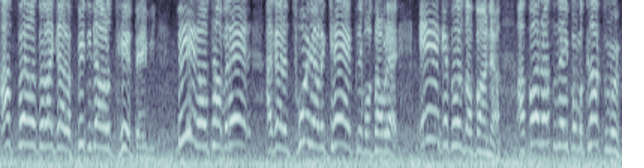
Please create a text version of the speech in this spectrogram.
I found that I got a $50 tip, baby. Then on top of that, I got a $20 cash tip on top of that. And guess what else I found out? I found out today from a customer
